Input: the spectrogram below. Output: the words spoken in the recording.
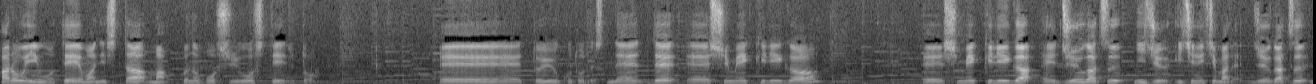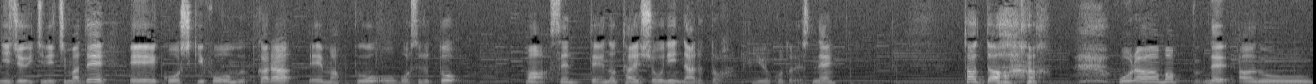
ハロウィンをテーマにしたマップの募集をしていると、えー、ということですね。で、えー、締め切りが、えー、締め切りがえ10月21日まで。10月21日まで、え公式フォームから、えマップを応募すると、まあ、選定の対象になるということですね。ただ ホラーマップねあのー、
